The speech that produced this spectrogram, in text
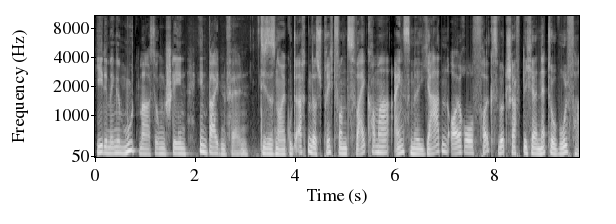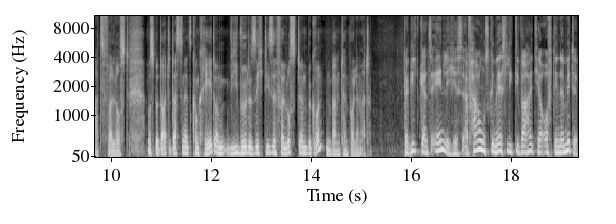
jede Menge Mutmaßungen stehen, in beiden Fällen. Dieses neue Gutachten, das spricht von 2,1 Milliarden Euro volkswirtschaftlicher Nettowohlfahrtsverlust. Was bedeutet das denn jetzt konkret und wie würde sich diese Verlust denn begründen beim Tempolimit? Da gilt ganz Ähnliches. Erfahrungsgemäß liegt die Wahrheit ja oft in der Mitte.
